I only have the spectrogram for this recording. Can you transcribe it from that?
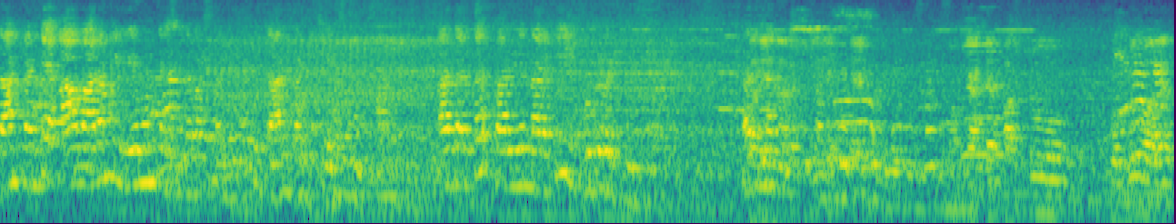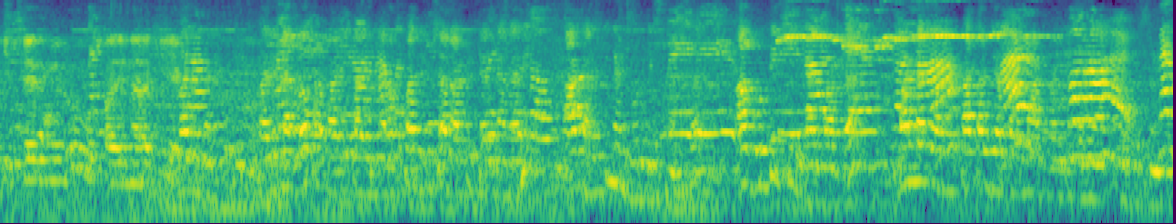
దానికంటే ఆ వారం ఏముంటాయి సిలబస్ అని చెప్పి దాన్ని బట్టి చేసాము ఆ తర్వాత పదిహేనున్నరకి గుడ్డు పెట్టింది అంటే ఫస్ట్ ఫుడ్ వాళ్ళకి ఇచ్చేది మీరు పదిన్నరకి పదిన్నరలో ఒక పది పదిన్నర పది నిమిషాలు అటు అయినా కానీ ఆ టైంకి మేము గుడ్డు ఆ గుడ్డు ఇచ్చిన తర్వాత మళ్ళీ కథలు చెప్పడం అటువంటి చూపిస్తున్నాం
